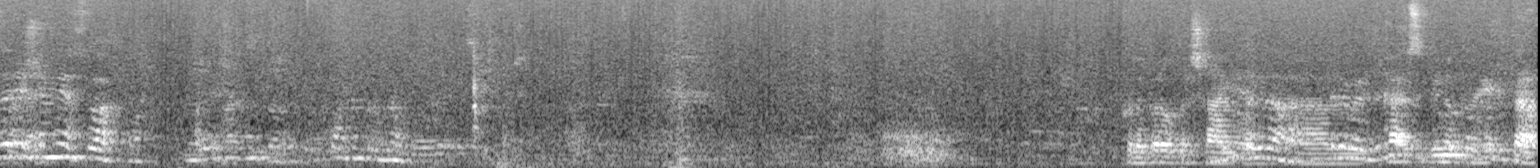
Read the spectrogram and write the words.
zarišen jaz lahko. Tako da prvo vprašanje, kaj je vsebino projekta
